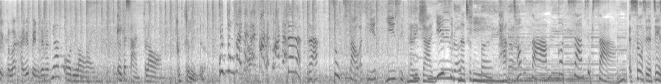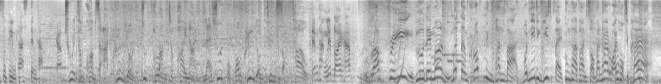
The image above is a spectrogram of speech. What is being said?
เด็กมันรักใครไม่เป็นใช่ไหมยอดโอนลอย เอกสารปลอม ทุจริตเหรอ คุณจงใจใส่ร้ายตาดัดตาดัดรัก สุกร์เสาร์อาทิตย์ 20 นาฬิกา 20 นาที ทางช่อง 3 กด 33เอสโซซินจีสุพรีมพลัสเต็มถังช่วยทำความสะอาดเครื่องยนต์ จุดพลังจากภายใน และช่วยปกป้องเครื่องยนต์ถึง 2 เท่า เต็มถังเรียบร้อยครับ รับฟรี Blue Diamond เมื่อเติมครบ 1,000 บาท วันนี้ถึง 28 กุมภาพันธ์ 2565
